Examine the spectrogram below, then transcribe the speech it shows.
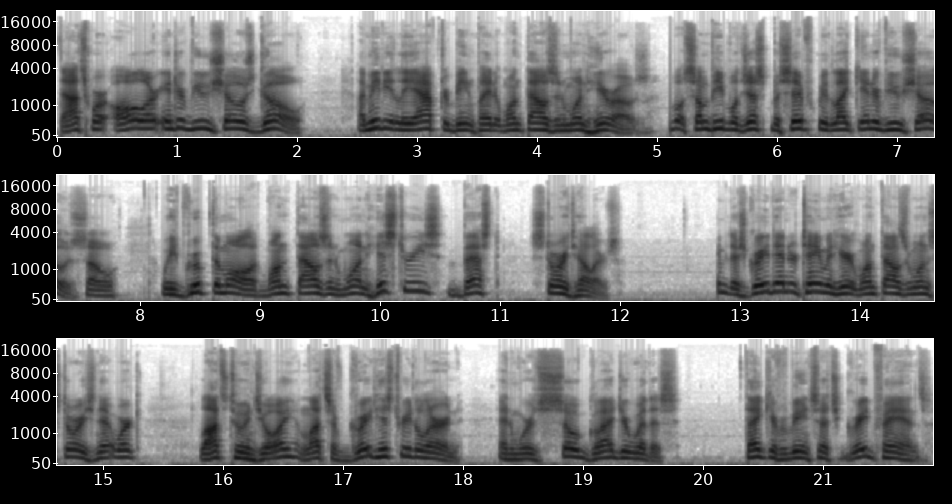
that's where all our interview shows go immediately after being played at 1001 Heroes. Well, some people just specifically like interview shows, so we've grouped them all at 1001 History's Best Storytellers. There's great entertainment here at 1001 Stories Network, lots to enjoy, and lots of great history to learn, and we're so glad you're with us. Thank you for being such great fans.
